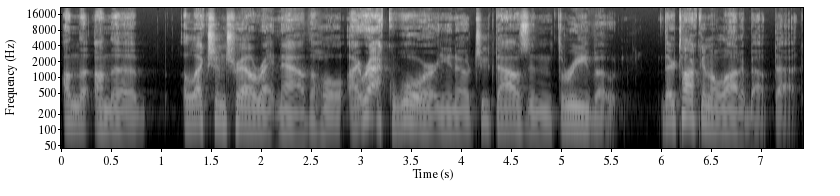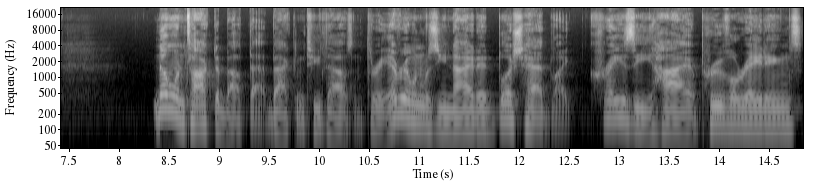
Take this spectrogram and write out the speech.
on the on the election trail right now, the whole Iraq War, you know, 2003 vote. They're talking a lot about that. No one talked about that back in 2003. Everyone was united. Bush had like crazy high approval ratings.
